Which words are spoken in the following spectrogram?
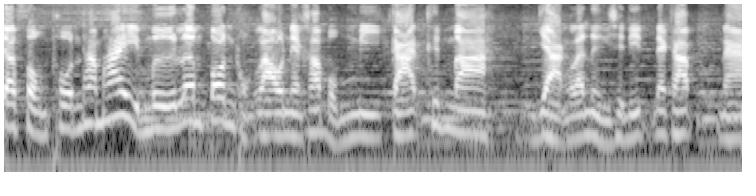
จะส่งผลทำให้มือเริ่มต้นของเราเนี่ยครับผมมีการ์ดขึ้นมาอย่างละหนึ่งชนิดนะครับนะ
